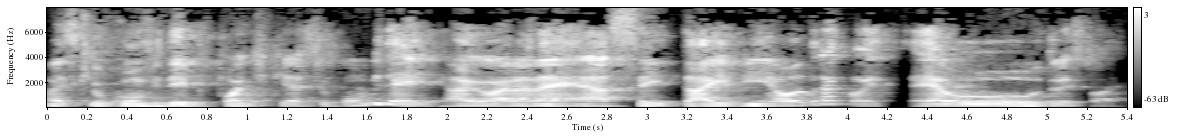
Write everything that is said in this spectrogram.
mas que eu convidei para o podcast, eu convidei. Agora, né, aceitar e vir é outra coisa, é outra história.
